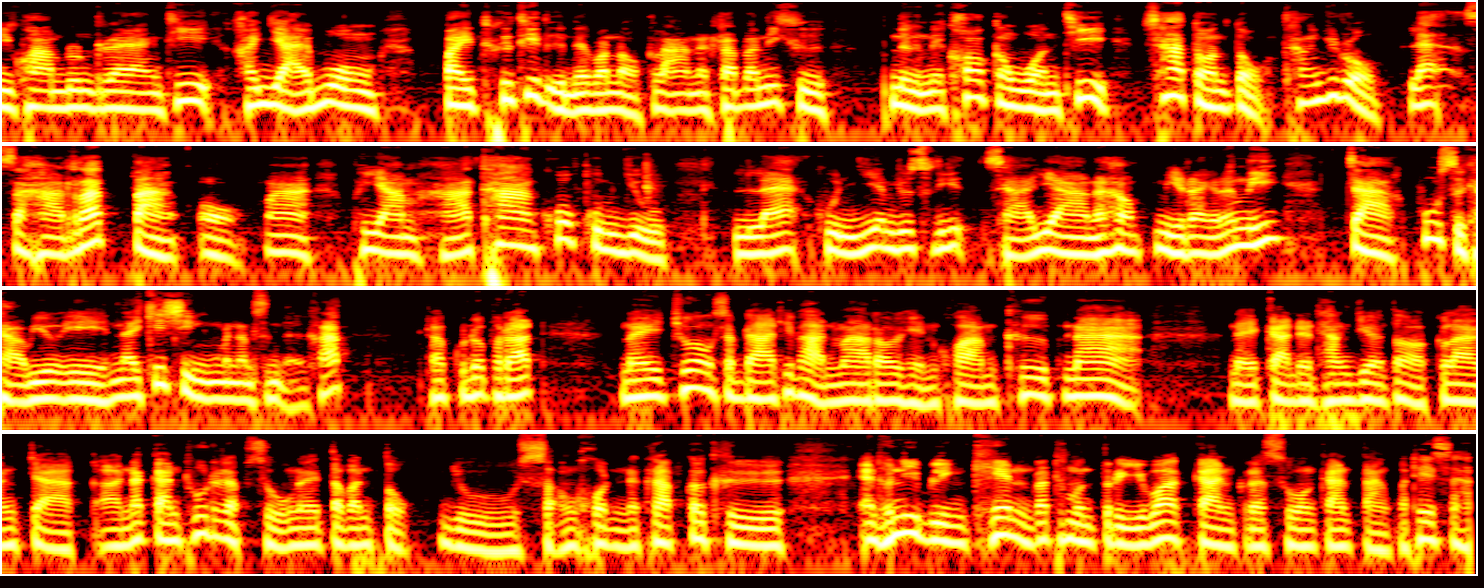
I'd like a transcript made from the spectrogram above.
มีความรุนแรงที่ขยายวงไปพื้นที่อื่นในวันออกกลางนะครับ และนี่คือหนึ่งในข้อกังวลที่ชาติตะวันตกทั้งยุโรป และสหรัฐต่างออกมา พยายามหาทางควบคุมอยู่ และคุณเยี่ยมยุทธฉายานะครับ มีรายงานเรื่องนี้จากผู้สื่อข่าว VOA English มานำเสนอครับ ครับคุณนพรัตน์ในช่วงสัปดาห์ที่ผ่านมาเราเห็นความคืบหน้า ในการเดินทางเยือนตะวันออกกลางจากนักการทูตระดับสูงในตะวันตกอยู่ 2 คนนะครับก็คือแอนโทนีบลิงเคนรัฐมนตรีว่าการกระทรวงการต่างประเทศสห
